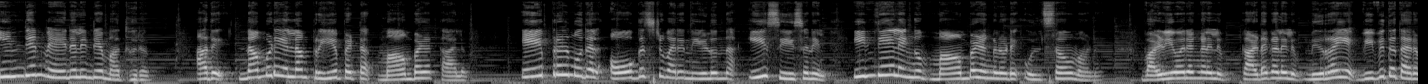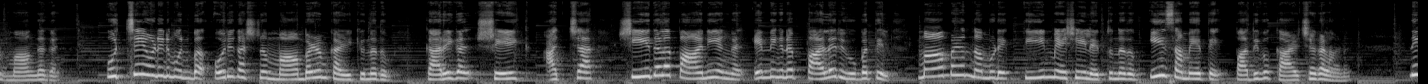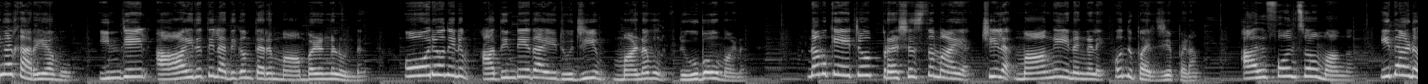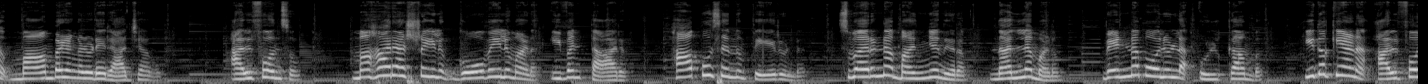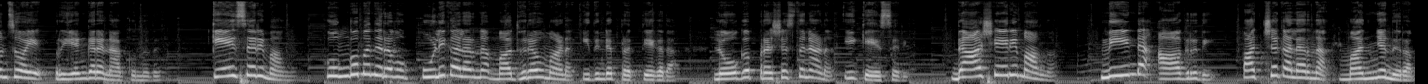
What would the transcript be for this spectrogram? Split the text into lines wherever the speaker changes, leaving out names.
Indian വേനലിന്റെ മധുരം. അതെ നമ്മുടെ എല്ലാം പ്രിയപ്പെട്ട മാമ്പഴക്കാലം. ഏപ്രിൽ മുതൽ ഓഗസ്റ്റ് വരെ നീളുന്ന ഈ സീസണിൽ ഇന്ത്യയിലെങ്ങും മാമ്പഴങ്ങളുടെ ഉത്സവമാണ്. വഴിയോരങ്ങളിലും കടകളിലും നിറയെ വിവിധ തരം മാങ്ങകൾ. ഉച്ചയൂണിന് മുൻപ് ഒരു കഷ്ണം മാമ്പഴം കഴിക്കുന്നതും കറികൾ ഷേക്ക് അച്ചാർ ശീതള പാനീയങ്ങൾ എന്നിങ്ങനെ പല രൂപത്തിൽ മാമ്പഴം നമ്മുടെ തീൻമേശയിൽ എത്തുന്നതും ഈ സമയത്തെ പതിവ് കാഴ്ചകളാണ്. നിങ്ങൾക്കറിയാമോ ഇന്ത്യയിൽ ആയിരത്തിലധികം തരം മാമ്പഴങ്ങളുണ്ട്. ഓരോന്നിനും അതിന്റെതായ രുചിയും മണവും രൂപവുമാണ്. നമുക്ക് ഏറ്റവും പ്രശസ്തമായ ചില മാങ്ങ ഇനങ്ങളെ ഒന്ന് പരിചയപ്പെടാം. അൽഫോൻസോ മാങ്ങ. ഇതാണ് മാമ്പഴങ്ങളുടെ രാജാവ്. അൽഫോൻസോ മഹാരാഷ്ട്രയിലും ഗോവയിലുമാണ് ഇവൻ താരം. ഹാപ്പൂസ് എന്നും പേരുണ്ട്. സ്വർണ മഞ്ഞ നിറം നല്ല മണം വെണ്ണ പോലുള്ള ഉൾക്കാമ്പ്. ഇതൊക്കെയാണ് അൽഫോൻസോയെ പ്രിയങ്കരനാക്കുന്നത്. കേസരി മാങ്ങ കുങ്കുമ നിറവും പുളി കലർന്ന മധുരവുമാണ് ഇതിന്റെ പ്രത്യേകത. ലോക പ്രശസ്തനാണ് ഈ കേസരി. ദാശേരി മാങ്ങ നീണ്ട ആകൃതി പച്ച കലർന്ന മഞ്ഞ നിറം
